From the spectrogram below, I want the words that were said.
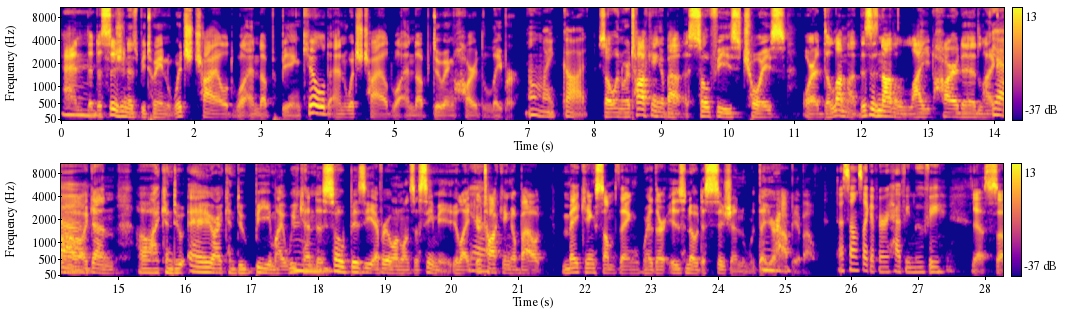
And the mm. decision is between which child will end up being killed and which child will end up doing hard labor. Oh my God. So when we're talking about a Sophie's choice or a dilemma, this is not a light-hearted like, oh, Yeah. oh, again, oh, I can do A or I can do B. My weekend is mm. so busy, everyone wants to see me. You're like Yeah. you're talking about making something where there is no decision that you're mm. happy about. That sounds like a very heavy movie. Yes, so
